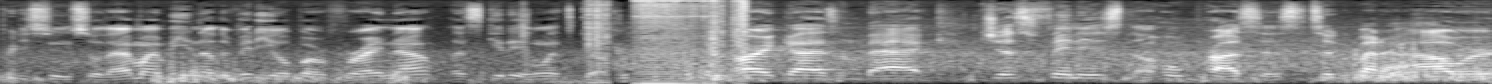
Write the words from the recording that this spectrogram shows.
pretty soon, so that might be another video. But for right now, let's get it and let's go. All right, guys, I'm back. Just finished the whole process. It took about an hour.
